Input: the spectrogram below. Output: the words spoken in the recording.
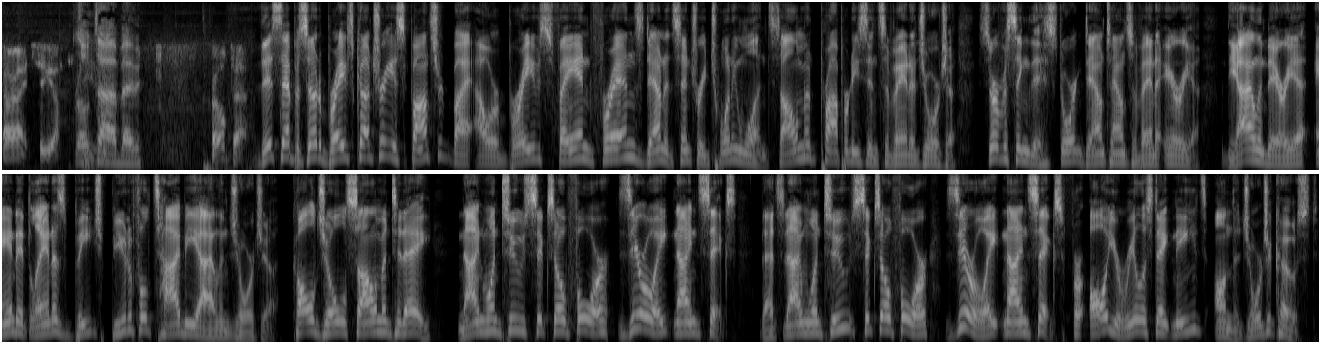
All right, see ya. Roll Tide, baby. This episode of Braves Country is sponsored by our Braves fan friends down at Century 21, Solomon Properties in Savannah, Georgia, servicing the historic downtown Savannah area, the island area, and Atlanta's beach, beautiful Tybee Island, Georgia. Call Joel Solomon today, 912 604 0896. That's 912 604 0896 for all your real estate needs on the Georgia coast.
